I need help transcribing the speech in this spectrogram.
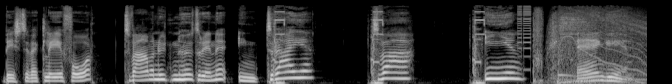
Bist er weer klaar voor? 2 minuten hutrennen in treien, 2, 1 en gaan.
